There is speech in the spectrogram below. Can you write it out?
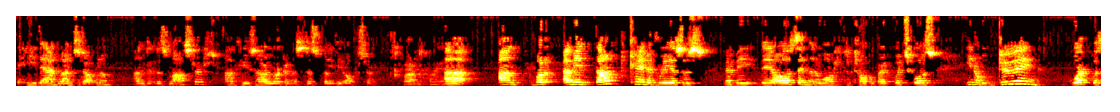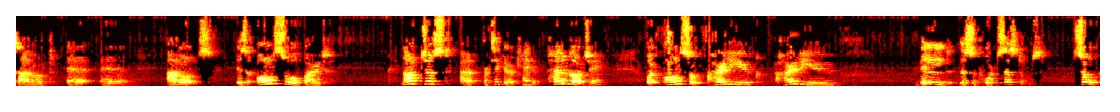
he then went to Dublin and did his masters, and he's now working as a disability officer. Wonderful. Yeah. Uh, and but I mean that kind of raises maybe the other thing that I wanted to talk about, which was you know doing work with adult uh, uh, adults is also about not just a particular kind of pedagogy, but also how do you how do you build the support systems. So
